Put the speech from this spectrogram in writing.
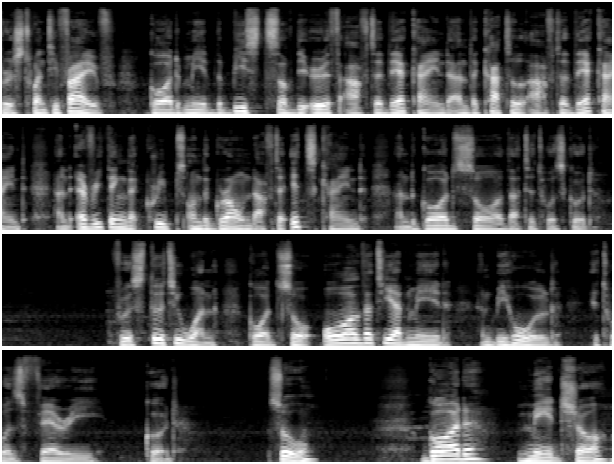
Verse 25 God made the beasts of the earth after their kind, and the cattle after their kind, and everything that creeps on the ground after its kind, and God saw that it was good. Verse 31 God saw all that he had made, and behold, it was very good. So, God made sure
